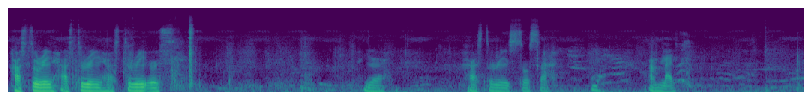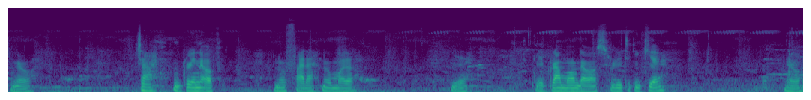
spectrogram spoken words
her story, her story, her story is. Yeah. Her story is so sad. I'm like, you know, child growing up, no father, no mother. Yeah. The grandmom that was really taking care, know,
